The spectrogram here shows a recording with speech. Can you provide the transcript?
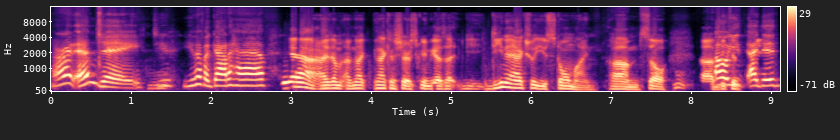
All right, MJ, do you you have a gotta have? Yeah, I don't, I'm not not gonna share a screen because uh, Dina actually you stole mine. Um, so uh, Oh, you, I did.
